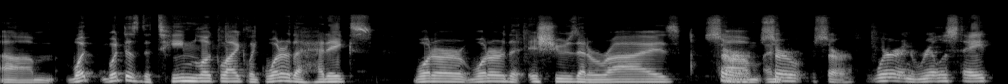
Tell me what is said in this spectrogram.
Um, what what does the team look like? Like, what are the headaches? What are what are the issues that arise? Sir, Um, and- sir, sir, we're in real estate.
